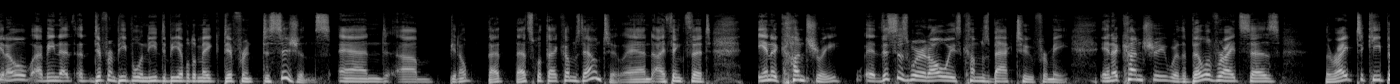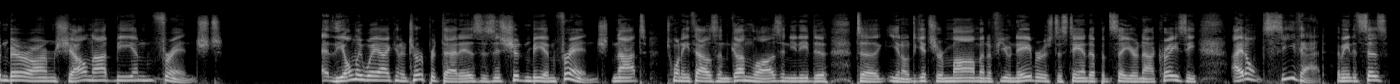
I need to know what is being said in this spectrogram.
you know, I mean, uh, uh, different people need to be able to make different decisions, and um, you know that that's what that comes down to. And I think that in a country, uh, this is where it always comes back to for me. In a country where the Bill of Rights says the right to keep and bear arms shall not be infringed. And The only way I can interpret that is, is it shouldn't be infringed, not twenty thousand gun laws, and you need to, to, you know, to get your mom and a few neighbors to stand up and say you're not crazy. I don't see that. I mean, it says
